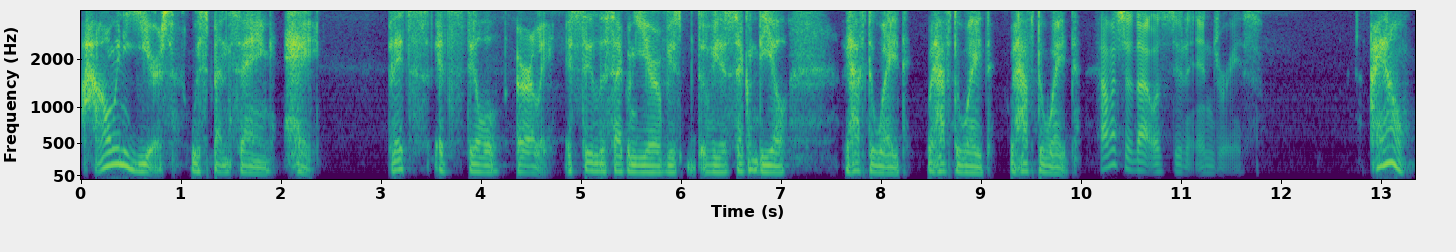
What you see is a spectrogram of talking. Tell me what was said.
how many years we spent saying, "Hey, it's it's still early. It's still the second year of his of his second deal. We have to wait. We have to wait. We have to wait." How much of that was due to injuries? I know,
